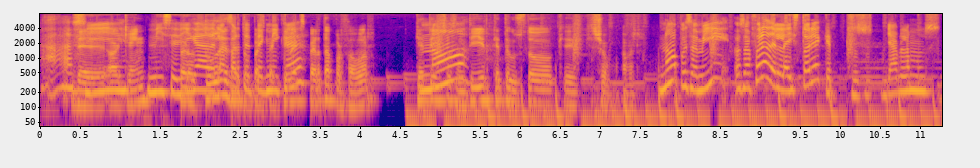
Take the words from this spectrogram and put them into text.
Ah, de sí. Arcane, Ni se pero diga tú de la desde parte tu técnica. experta, por favor. ¿Qué te No. hizo sentir? ¿Qué te gustó? ¿Qué, qué show? A ver. No, pues a mí, o sea, fuera de la historia, que pues ya hablamos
